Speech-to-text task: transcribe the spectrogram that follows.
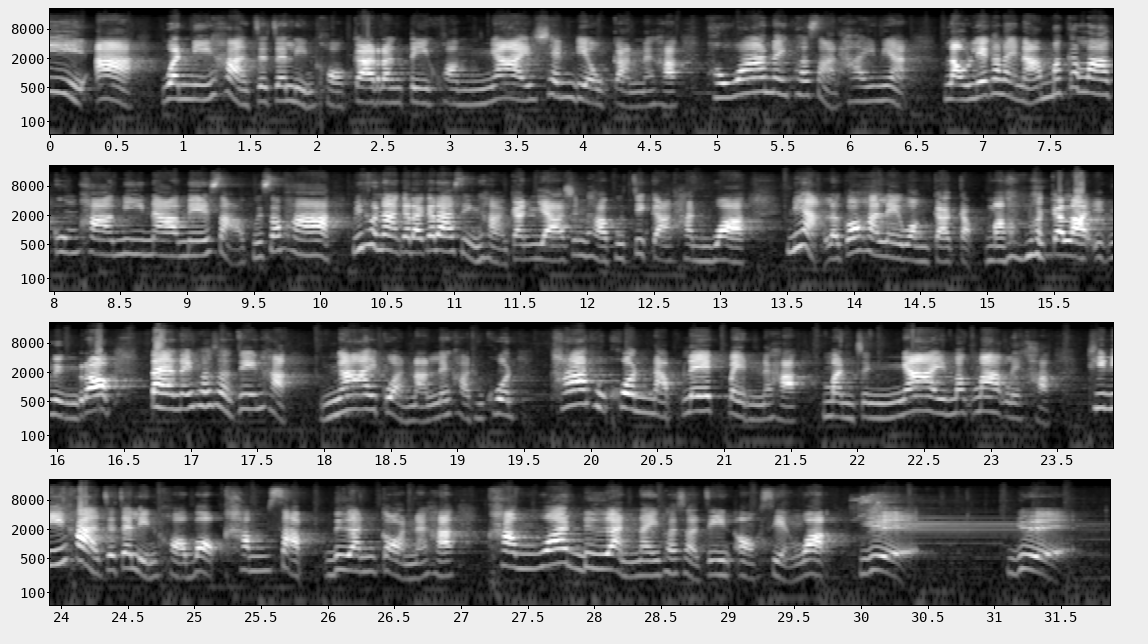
อะวันนี้ค่ะเจเจลินขอการันตีความง่ายเช่นเดียวกันนะคะ เพราะว่าในภาษาไทยเนี่ย เราเรียกอะไรนะ มกรากุมภามีนาเมษาพฤษภา มิถุนากรกฎาสิงหากันยาใช่ไหมคะพฤศจิกาธันวา เนี่ย แล้วก็ฮาเลวังกากลับมามกราอีกหนึ่งรอบ แต่ในภาษาจีนค่ะ ง่ายกว่านั้นเลยค่ะทุกคนถ้าทุกคนนับเลขเป็นนะคะ มันจะง่ายมากๆเลยค่ะ ทีนี้ค่ะเจเจลินขอบอกคำศัพท์เดือนก่อนนะคะคำว่าเดือนในภาษาจีนออกเสียงว่าเย่เย่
